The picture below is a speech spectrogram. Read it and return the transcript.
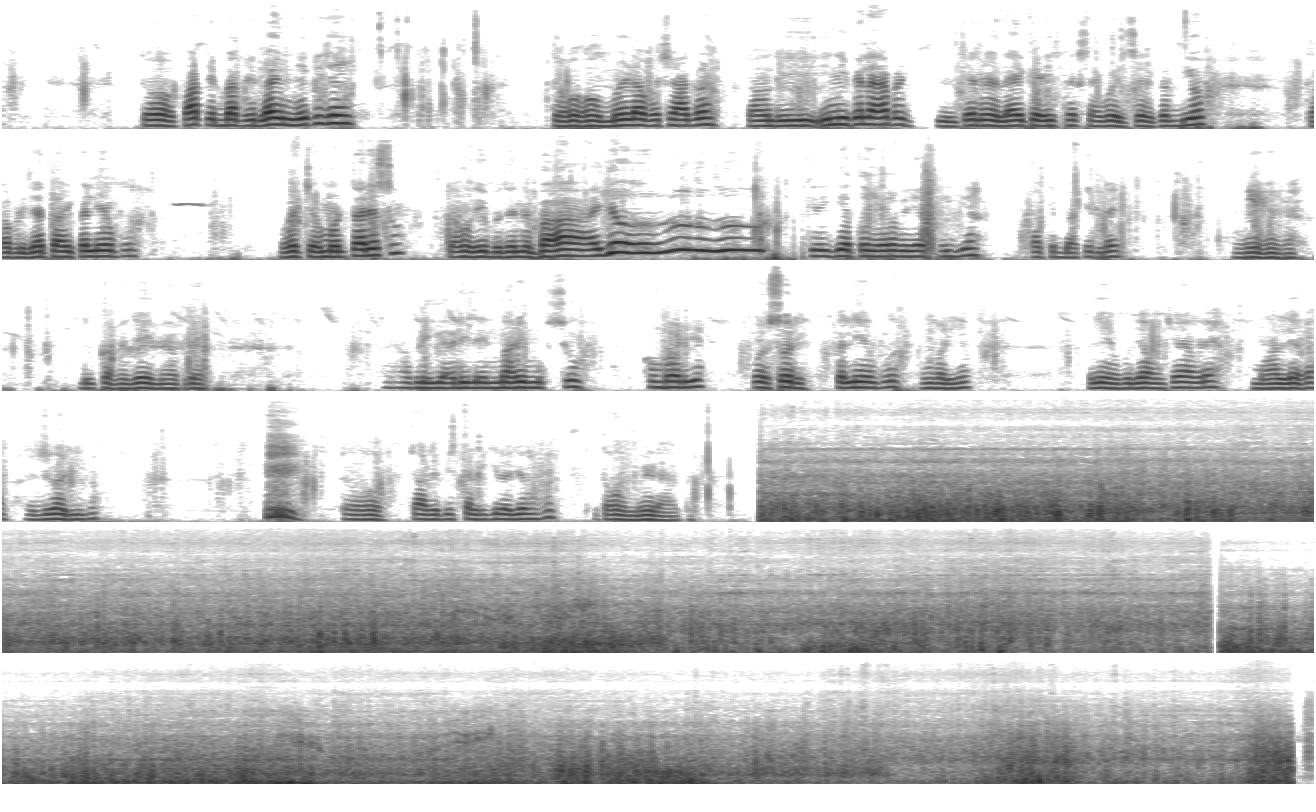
તો પાકીટ બાકીટ લઈને નીકળી જાય. તો મળ્યા પછી આગળ. ત્યાં સુધી એની પહેલાં આપણે ચેનલ લાઈક કરી સબસ્ક્રાઈબ શેર કરી દો તો આપણે જતા હોય કલ્યાણપુર. વચ્ચે મળતા રહેશું. ત્યાં સુધી બધાને ભાઈઓ નીકળી ગયા, તૈયાર બૈયાર થઈ ગયા. પાકીટ બાકેટ લઈ. હવે દુકાને જઈને આપણે, આપણી ગાડી લઈને મારી મૂકશું. ખંભાળીએ. ઓ સોરી કલ્યાણપુર. ખંભાળીએ. કલ્યાણપુર જવાનું છે આપણે. માલ લેવા અજવાડીનો તો ચાલીસ પિસ્તાલીસ કિલો જવું તો તમે મેળા આગળ.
